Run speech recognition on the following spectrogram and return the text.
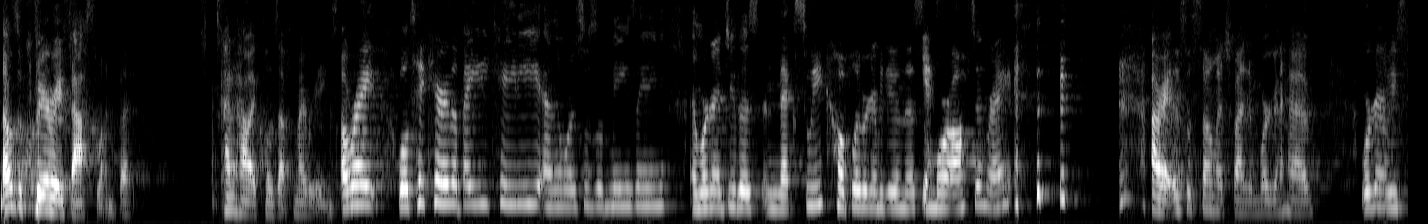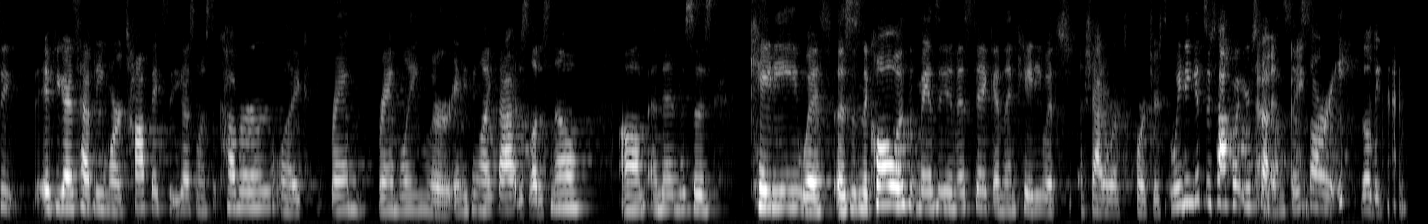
That was a very fast one, but it's kind of how I close out for my readings. All right. Well, take care of the baby, Katie. And then this was amazing. And we're going to do this next week. Hopefully, we're going to be doing this Yes. more often, right? All right. This was so much fun. And we're going to have, we're going to be, see, if you guys have any more topics that you guys want us to cover, like ram, rambling or anything like that, just let us know. Um, and then this is Katie with, this is Nicole with Manzi the Mystic, and then Katie with Shadowworks Portraits. We didn't get to talk about your No, stuff. I'm so fine. sorry. Will be time.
